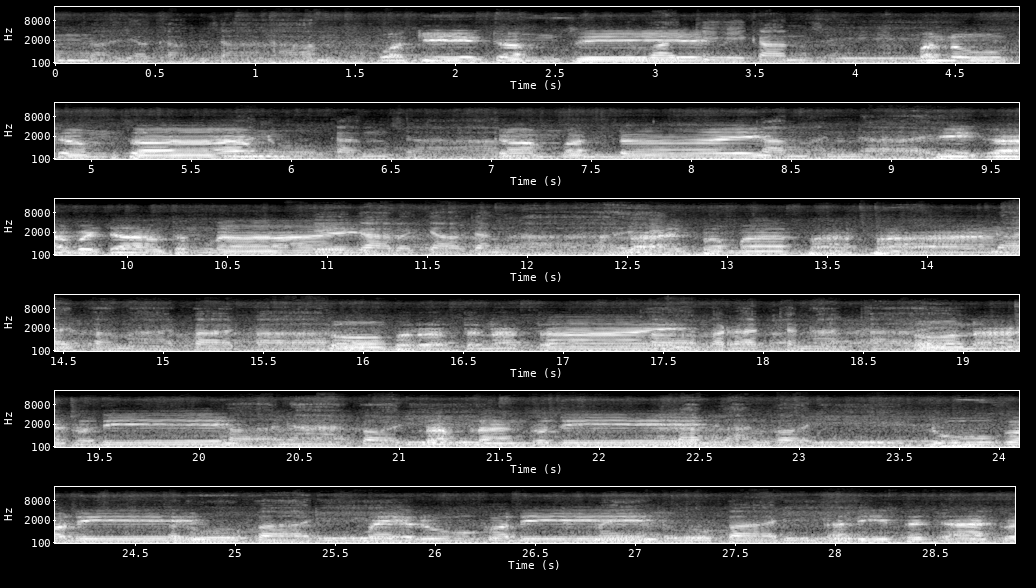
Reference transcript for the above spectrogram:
มกายกรรมสามวจีกรรมสี่วจีกรรมสี่มโนกรรมสามมโนกรรมสาม กรรมอันใดกรรมอันใดที่ข้าพเจ้าทั้งหลายที่ข้าพเจ้าทั้งหลาย ได้ประมาทพลาดพลาดได้ประมาทพลาดพลาดต่อพระรัตนตรัยต่อพระรัตนตรัยต่อหน้าก็ดีต่อหน้าก็ดีรับหลังก็ดีรับหลังก็ดี รู้ก็ดี รู้ก็ดี ไม่รู้ก็ดี ไม่รู้ก็ดีอดีตชาติก็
